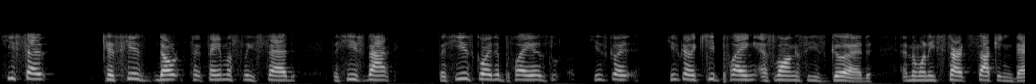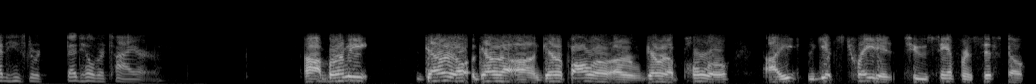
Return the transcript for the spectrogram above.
He said because he has note famously said that he's not that he's going to play as he's going he's going to keep playing as long as he's good, and then when he starts sucking, then he's then he'll retire. Uh, Bernie, Garrett, Garrett, uh, Garoppolo or Garoppolo, uh, he gets traded to San Francisco.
